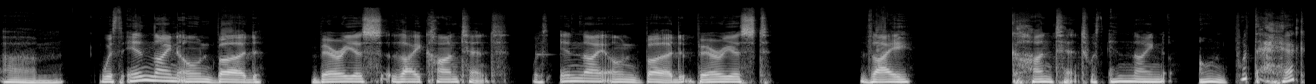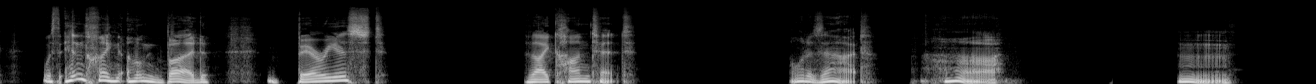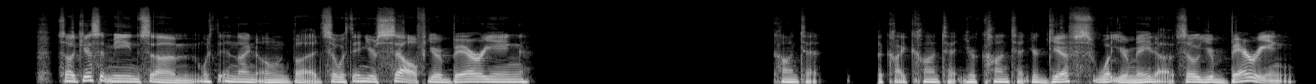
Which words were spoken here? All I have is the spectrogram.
Um, within thine own bud, buryest thy content. Within thy own bud, buryest thy content within thine own what the heck within thine own bud buryest thy content what is that huh hmm so i guess it means um, within thine own bud so within yourself you're burying content the kai content your content your gifts what you're made of so you're burying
